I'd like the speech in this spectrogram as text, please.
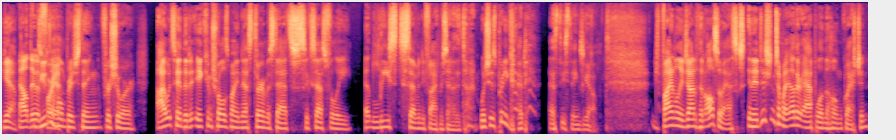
Yeah, I'll do it do for the you. homebridge thing for sure. I would say that it controls my Nest thermostats successfully at least 75% of the time, which is pretty good as these things go. Finally, Jonathan also asks In addition to my other Apple in the home question,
